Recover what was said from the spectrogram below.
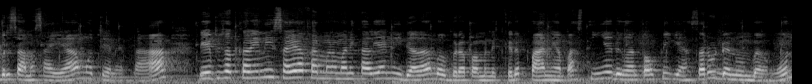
Bersama saya Mutianeta. Di episode kali ini saya akan menemani kalian nih dalam beberapa menit ke depan Yang pastinya dengan topik yang seru dan membangun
